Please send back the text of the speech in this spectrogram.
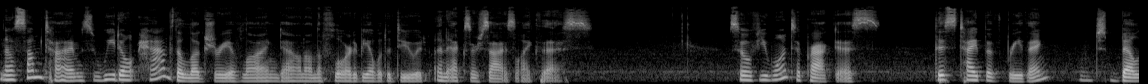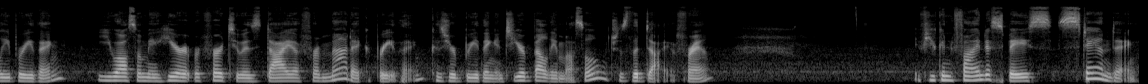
Now, sometimes we don't have the luxury of lying down on the floor to be able to do an exercise like this. So, if you want to practice this type of breathing, which is belly breathing, you also may hear it referred to as diaphragmatic breathing because you're breathing into your belly muscle, which is the diaphragm. If you can find a space standing,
